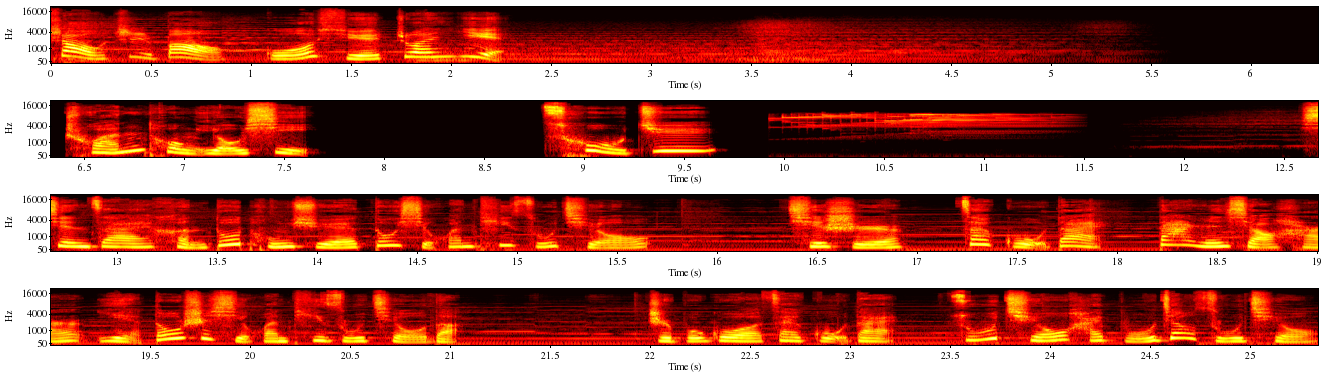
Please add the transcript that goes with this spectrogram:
少智报国学专业。传统游戏蹴鞠，现在很多同学都喜欢踢足球。其实，在古代，大人小孩也都是喜欢踢足球的。只不过在古代，足球还不叫足球，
